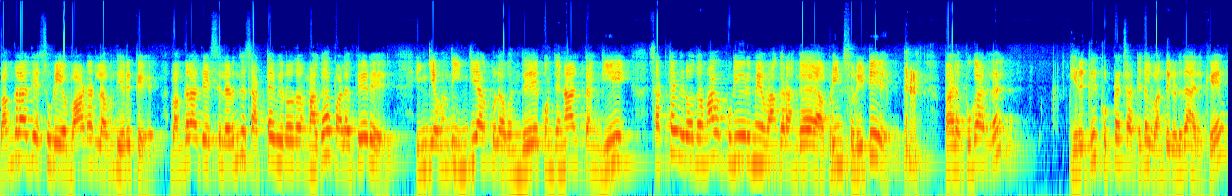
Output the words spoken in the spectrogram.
பங்களாதேஷுடைய பார்டரில் வந்து இருக்குது பங்களாதேஷ்லேருந்து சட்டவிரோதமாக பல பேர் இங்கே வந்து இந்தியாக்குள்ளே வந்து கொஞ்ச நாள் தங்கி சட்டவிரோதமாக குடியுரிமை வாங்குறாங்க அப்படின்னு சொல்லிட்டு பல புகார்கள் இருக்குது குற்றச்சாட்டுகள் வந்துக்கிட்டு தான் இருக்குது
